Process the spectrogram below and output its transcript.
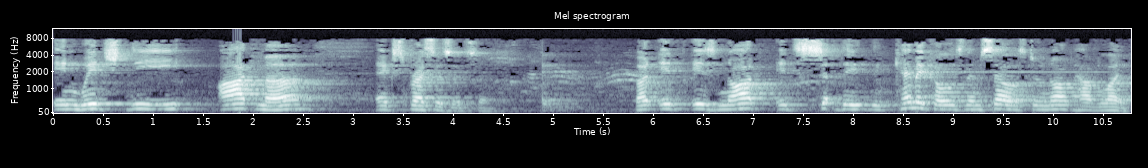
in which the Atma expresses itself. But it is not, it's, the, the chemicals themselves do not have life.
